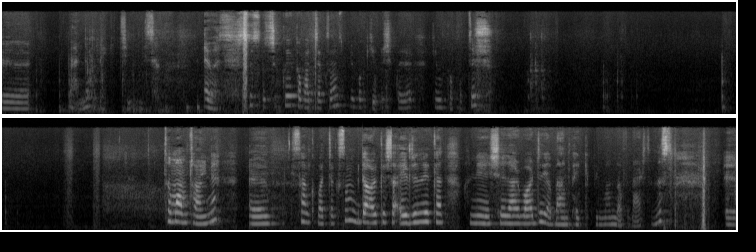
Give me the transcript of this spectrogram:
Ee, ben de buraya geçeyim. Evet. Siz ışıkları kapatacaksınız. Bir bakayım ışıkları kim kapatır? Tamam Tiny. Ee, sen kapatacaksın. Bir de arkadaşlar evlenirken hani şeyler vardı ya ben pek bilmem de affedersiniz. Ee,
